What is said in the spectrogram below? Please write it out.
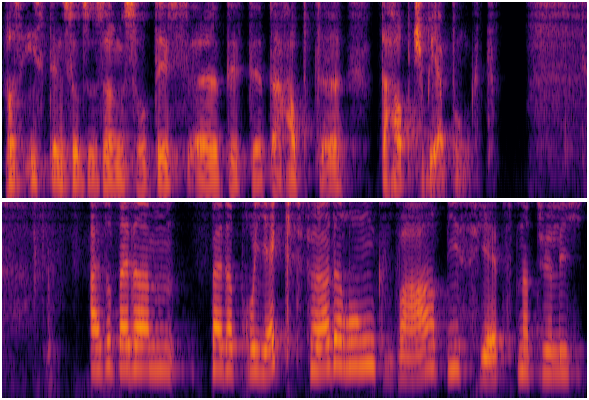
Was ist denn sozusagen so das, äh, das der, der, Haupt, äh, der Hauptschwerpunkt? Also bei der, bei der Projektförderung war bis jetzt natürlich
